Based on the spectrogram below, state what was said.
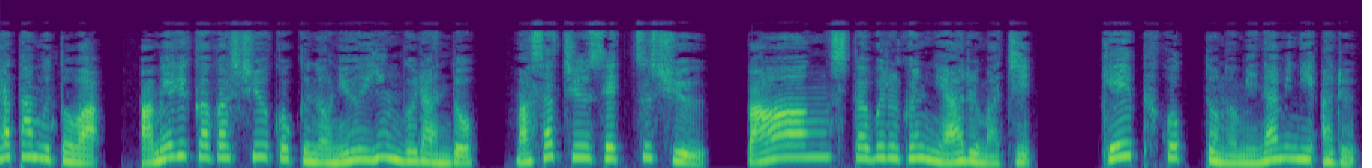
チャタムとは、アメリカ合衆国のニューイングランド、マサチューセッツ州、バーンスタブル郡にある町、ケープコットの南にある。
